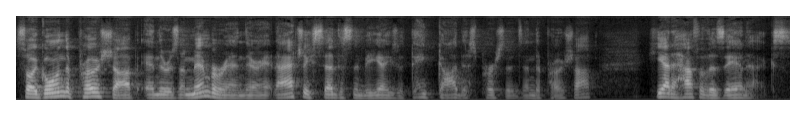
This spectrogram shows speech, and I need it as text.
So I go in the pro shop, and there's a member in there, and I actually said this in the beginning. He said, Thank God this person's in the pro shop. He had a half of his Xanax.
